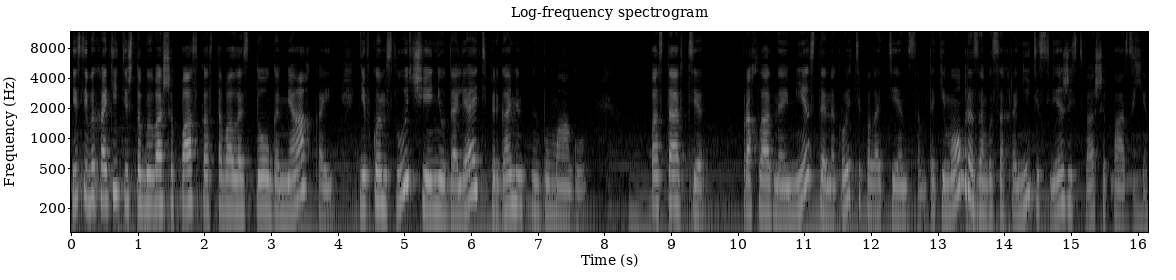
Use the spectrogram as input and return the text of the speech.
Если вы хотите, чтобы ваша паска оставалась долго мягкой, ни в коем случае не удаляйте пергаментную бумагу. Поставьте прохладное место и накройте полотенцем. Таким образом вы сохраните свежесть вашей пасхи.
